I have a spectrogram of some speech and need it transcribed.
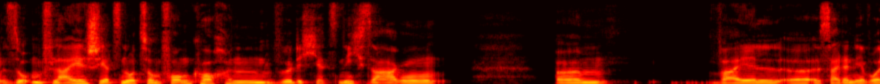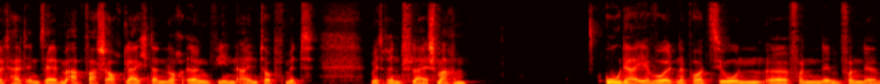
Suppenfleisch jetzt nur zum Fond kochen würde ich jetzt nicht sagen, ähm, weil äh, es sei denn, ihr wollt halt im selben Abwasch auch gleich dann noch irgendwie einen Eintopf mit mit Rindfleisch machen. Oder ihr wollt eine Portion äh, von dem von der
